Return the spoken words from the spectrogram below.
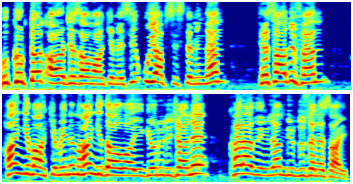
Bu 44 Ağır Ceza Mahkemesi UYAP sisteminden tesadüfen hangi mahkemenin hangi davayı görüleceğine karar verilen bir düzene sahip.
